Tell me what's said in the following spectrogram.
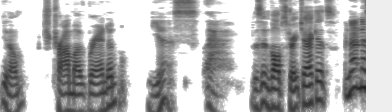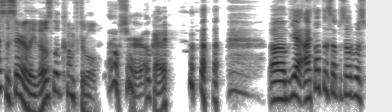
you know trauma of Brandon. Yes, Does it involve straitjackets? not necessarily. Those look comfortable. Oh, sure. Okay. um, yeah, I thought this episode was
